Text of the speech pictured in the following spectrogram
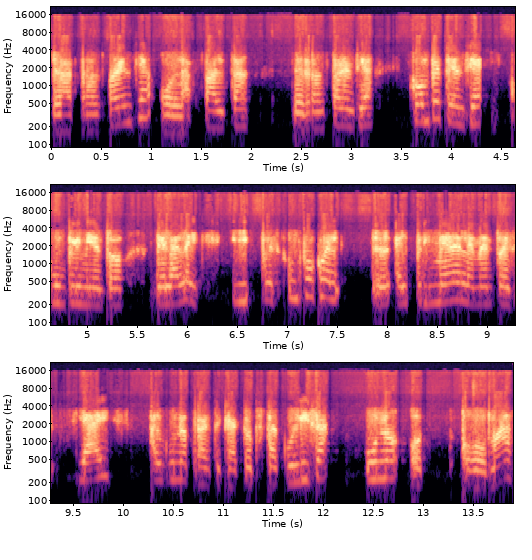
la transparencia o la falta de transparencia, competencia y cumplimiento de la ley. Y pues un poco el, el, primer elemento es si hay alguna práctica que obstaculiza uno o más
